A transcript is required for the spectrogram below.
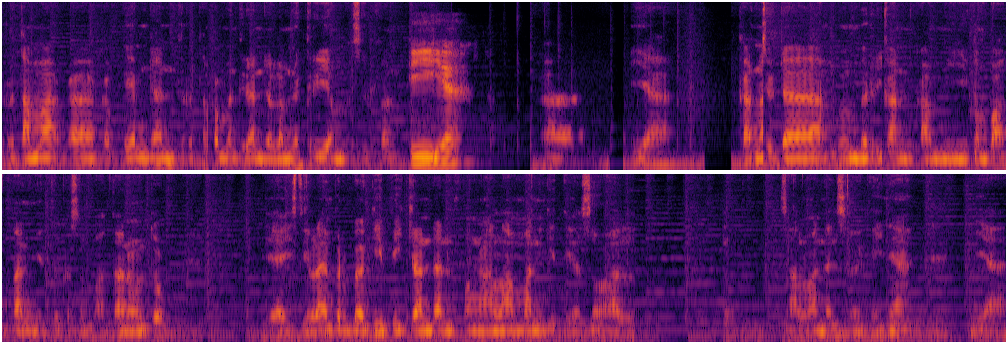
terutama uh, ke BEM dan terutama Kementerian Dalam Negeri ya Mas Irfan. Iya. Uh, ya, karena sudah memberikan kami kesempatan gitu, kesempatan untuk ya istilahnya berbagi pikiran dan pengalaman gitu ya soal Salman dan sebagainya ya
